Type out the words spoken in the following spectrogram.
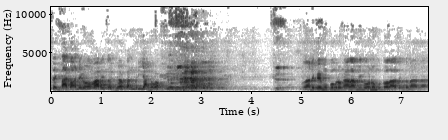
Sing takokne kok ora iso jawab kan mriyang kok. Mulane kowe mumpung ora ngalami ngono mutolak sing tenanan.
